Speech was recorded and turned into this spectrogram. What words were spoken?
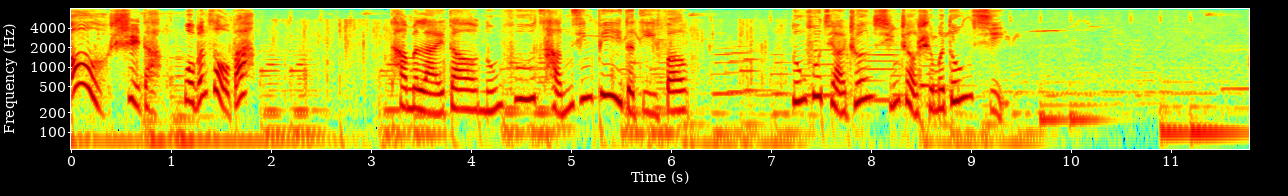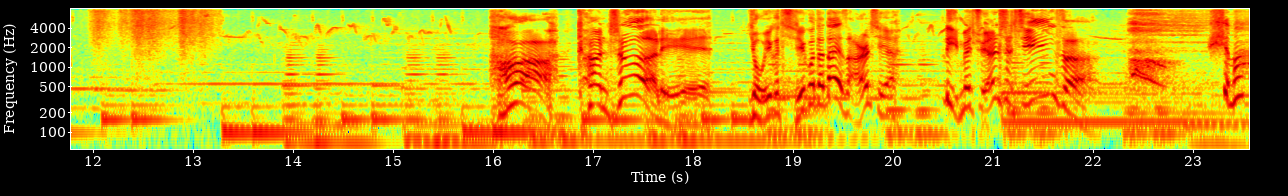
哦，是的，我们走吧。他们来到农夫藏金币的地方，农夫假装寻找什么东西。啊，看这里，有一个奇怪的袋子，而且里面全是金子。什么？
